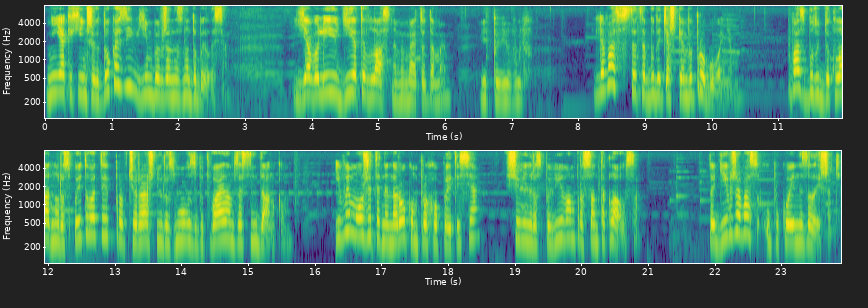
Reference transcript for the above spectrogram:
Ніяких інших доказів їм би вже не знадобилося. Я волію діяти власними методами, відповів Вульф. Для вас все це буде тяжким випробуванням. Вас будуть докладно розпитувати про вчорашню розмову з Ботвайлом за сніданком, і ви можете ненароком прохопитися, що він розповів вам про Санта Клауса. Тоді вже вас у покої не залишать.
